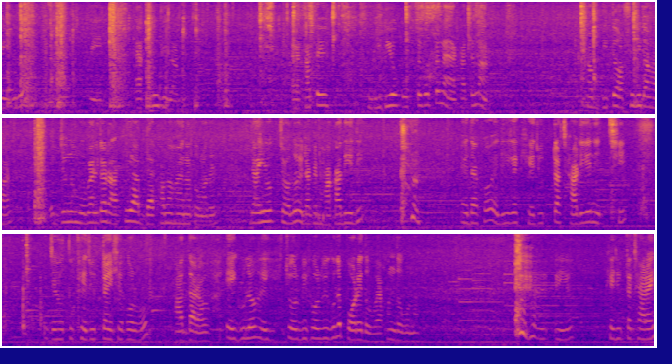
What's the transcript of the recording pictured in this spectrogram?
এইগুলো এই এখন দিলাম। এক হাতে ভিডিও করতে করতে না এক হাতে না সব দিতে অসুবিধা হয়। এর জন্য মোবাইলটা রাখি আর দেখানো হয় না তোমাদের। যাই হোক, চলো এটাকে ঢাকা দিয়ে দিই। এই দেখো, এদিকে খেজুরটা ছাড়িয়ে নিচ্ছি। যেহেতু খেজুরটা এসে করব। আর দাঁড়াও, এইগুলো, এই চর্বি ফর্বিগুলো পরে দেবো, এখন দেবো না। এই খেজুরটা ছাড়াই।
